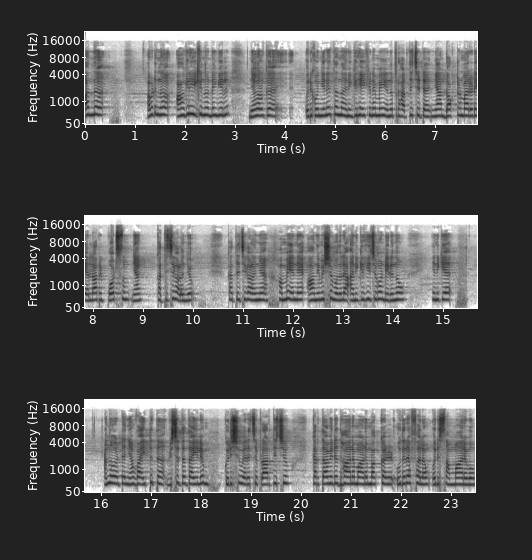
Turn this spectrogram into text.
അന്ന് അവിടുന്ന് ആഗ്രഹിക്കുന്നുണ്ടെങ്കിൽ ഞങ്ങൾക്ക് ഒരു കുഞ്ഞിനെ തന്ന് അനുഗ്രഹിക്കണമേ എന്ന് പ്രാർത്ഥിച്ചിട്ട് ഞാൻ ഡോക്ടർമാരുടെ എല്ലാ റിപ്പോർട്ട്സും ഞാൻ കത്തിച്ച് കളഞ്ഞു. കത്തിച്ച് കളഞ്ഞ് അമ്മ എന്നെ ആ നിമിഷം മുതൽ അനുഗ്രഹിച്ചു കൊണ്ടിരുന്നു. എനിക്ക് അന്ന് തൊട്ട് ഞാൻ വയറ്റത്ത് വിശുദ്ധ തൈലും കുരിശു വരച്ച് പ്രാർത്ഥിച്ചു. കർത്താവിന്റെ ദാനമാണ് മക്കൾ ഉദരഫലം ഒരു സമ്മാനവും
